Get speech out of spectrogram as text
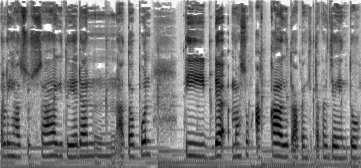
terlihat susah gitu ya dan ataupun tidak masuk akal gitu apa yang kita kerjain tuh.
